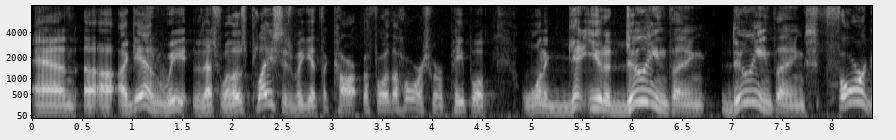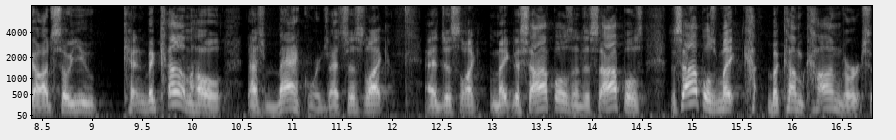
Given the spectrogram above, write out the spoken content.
And uh, uh again, we, that's one of those places we get the cart before the horse where people want to get you to doing, thing, doing things for God so you can become whole. That's backwards. That's just like uh, just like make disciples and disciples disciples make become converts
